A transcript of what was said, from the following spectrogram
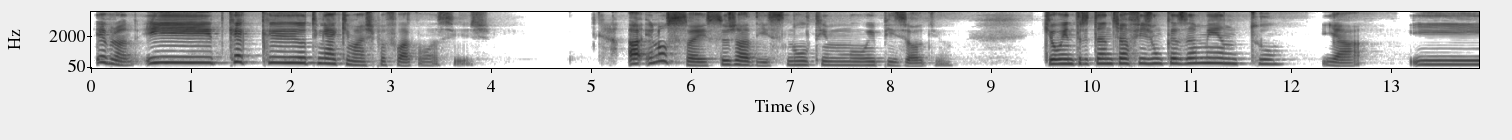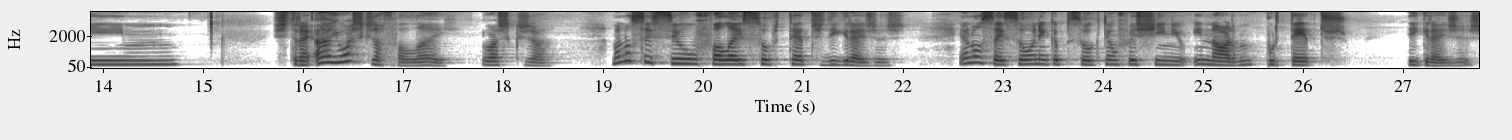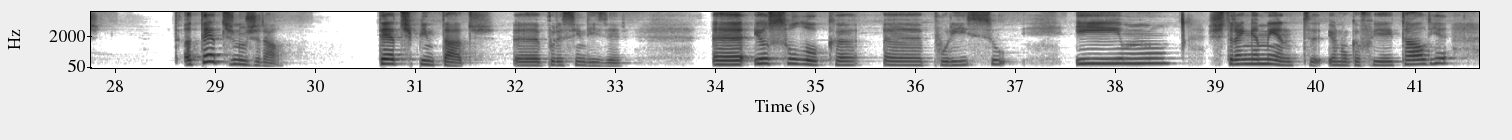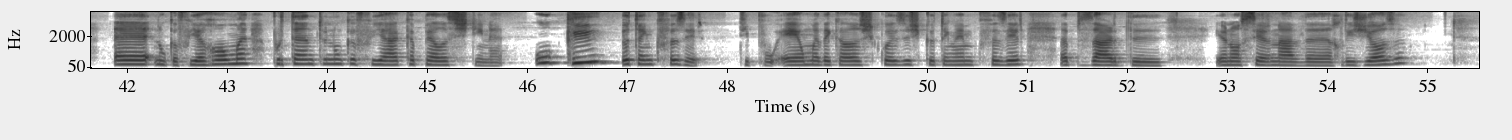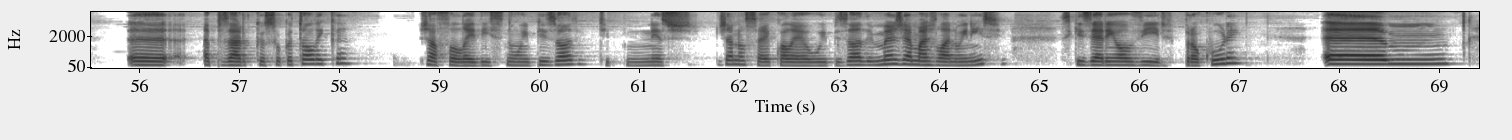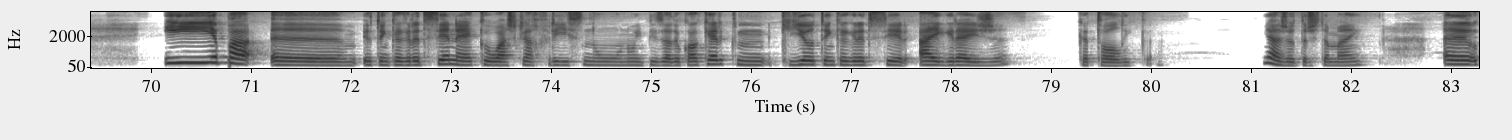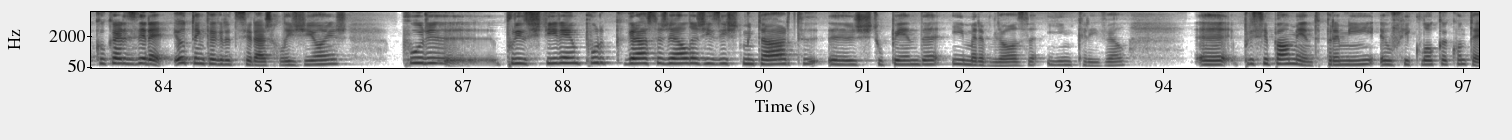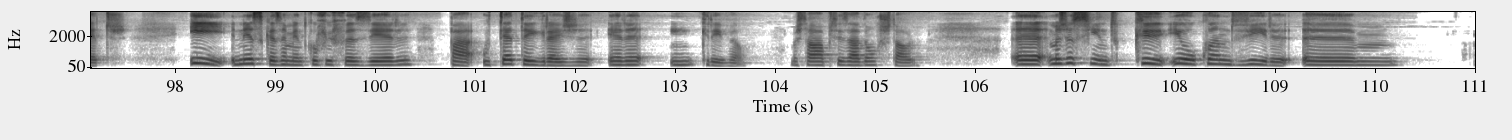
E pronto. E o que é que eu tinha aqui mais para falar com vocês? Ah, eu não sei se eu já disse no último episódio que eu, entretanto, já fiz um casamento. Yeah. E. Estranho. Ah, eu acho que já falei. Eu acho que já. Mas não sei se eu falei sobre tetos de igrejas. Eu não sei se sou a única pessoa que tem um fascínio enorme por tetos de igrejas. Tetos no geral. Tetos pintados, uh, por assim dizer. Uh, eu sou louca uh, por isso e hum, estranhamente eu nunca fui à Itália, uh, nunca fui a Roma, portanto nunca fui à Capela Sistina. O que eu tenho que fazer? Tipo, é uma daquelas coisas que eu tenho mesmo que fazer, apesar de eu não ser nada religiosa, apesar de que eu sou católica, já falei disso num episódio, tipo, nesses já não sei qual é o episódio, mas é mais lá no início. Se quiserem ouvir, procurem. Um, e epá, uh, eu tenho que agradecer, né? Que eu acho que já referi isso num, num episódio qualquer, que, que eu tenho que agradecer à Igreja Católica e às outras também. Uh, o que eu quero dizer é, eu tenho que agradecer às religiões por, por existirem, porque graças a elas existe muita arte uh, estupenda e maravilhosa e incrível. Uh, principalmente, para mim, eu fico louca com tetos. E nesse casamento que eu fui fazer, pá, o teto da igreja era incrível, mas estava a precisar de um restauro. Uh, mas eu sinto que eu, quando vir,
